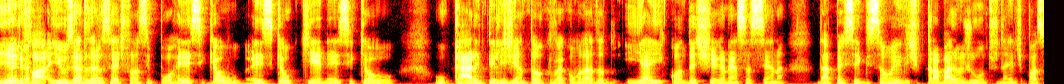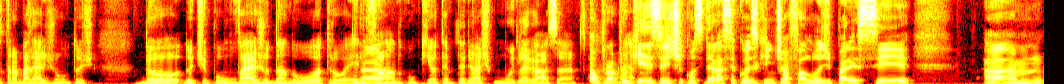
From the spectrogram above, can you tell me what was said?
E ele fala, e o 007 fala assim: porra, esse que é o, esse que é o quê, né? Esse que é o, o cara inteligentão que vai comandar tudo. E aí, quando ele chega nessa cena da perseguição, eles trabalham juntos, né? Eles passam a trabalhar juntos. Do, do tipo, um vai ajudando o outro, ele É. falando com o que o tempo inteiro. Eu acho muito legal essa. É, o próprio que, se a gente considerar essa coisa que a gente já falou de parecer. ahm,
